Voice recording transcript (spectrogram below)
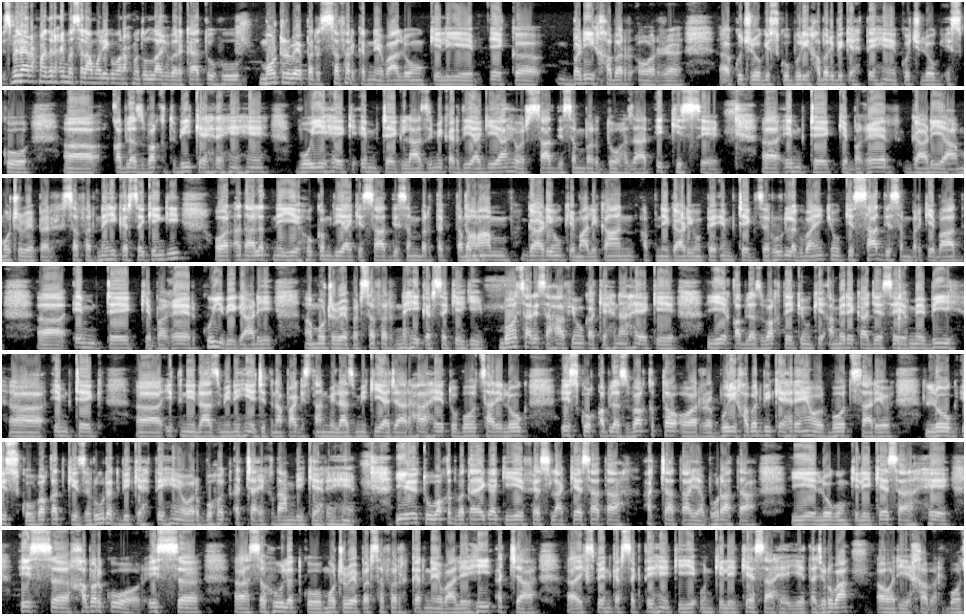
बसमीम वरहमल वरक मोटरवे पर सफ़र करने वालों के लिए एक बड़ी ख़बर और कुछ लोग इसको बुरी ख़बर भी कहते हैं कुछ लोग इसको कबल वक्त भी कह रहे हैं। वो ये है कि एम टेक लाजमी कर दिया गया है और सात दिसंबर 2021 से एम टेक के बग़ैर गाड़ियाँ मोटरवे पर सफ़र नहीं कर सकेंगी और अदालत ने यह हुक्म दिया कि सात दिसंबर तक तमाम गाड़ियों के मालिकान अपने गाड़ियों पर एम टेक ज़रूर लगवाएँ क्योंकि सात दिसंबर के बाद एम टैग के बगैर कोई भी गाड़ी मोटरवे पर सफ़र नहीं कर सकेगी। बहुत सारे सहाफ़ियों का कहना है कि ये कबल वक्त है क्योंकि अमेरिका जैसे में भी एम टैग इतनी लाजमी नहीं है जितना पाकिस्तान में लाजमी किया जा रहा है। तो बहुत सारे लोग इसको कबल वक्त और बुरी खबर भी कह रहे हैं और बहुत सारे लोग इसको वक़्त की ज़रूरत भी कहते हैं और बहुत अच्छा इकदाम भी कह रहे हैं। ये तो वक्त बताएगा कि ये फ़ैसला कैसा था अच्छा था या बुरा था ये लोगों के लिए कैसा है इस ख़बर को और इस सहूलत को मोटरवे पर सफ़र करने वाले ही अच्छा एक्सप्लेन कर सकते हैं कि ये उनके लिए कैसा है ये तजुर्बा और ये ख़बर। बहुत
